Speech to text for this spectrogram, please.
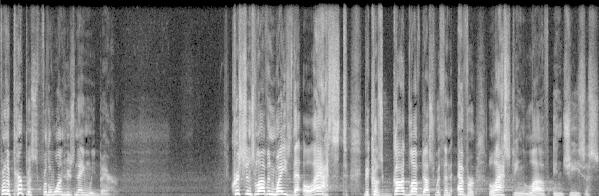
for the purpose for the one whose name we bear. Christians love in ways that last because God loved us with an everlasting love in Jesus.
